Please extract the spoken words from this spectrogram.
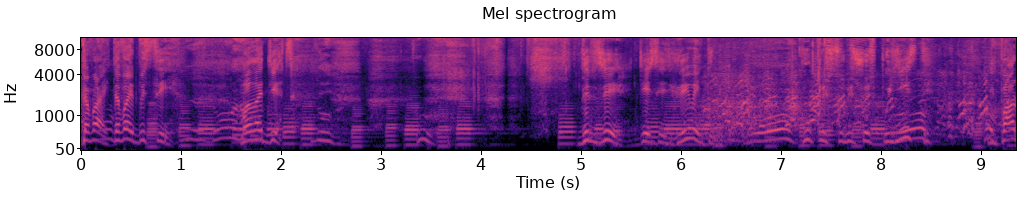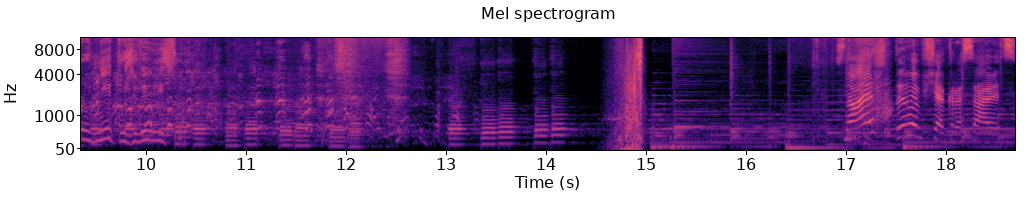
Давай, давай, быстрее. Молодец. Держи, 10 гривень тобі. Купиш собі щось поїсти і пару днів поживи в лісу. Знаешь, ты вообще красавец.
